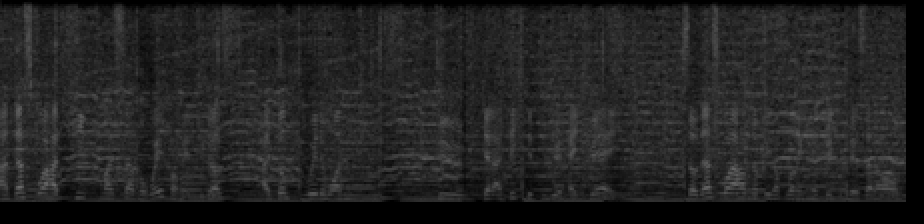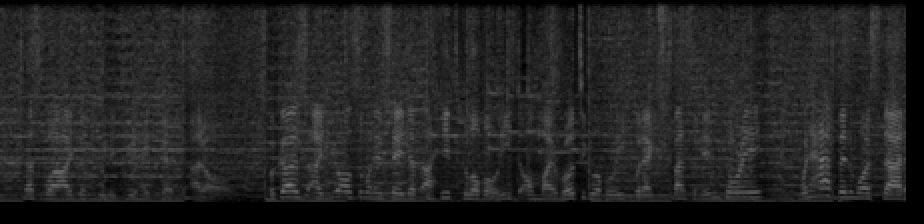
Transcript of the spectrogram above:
And that's why I keep myself away from it because I don't really want to get addicted to your HVH. So that's why I have not been uploading HVH videos at all. That's why I don't really do HVH at all. Because I do also want to say that I hit Global Elite on my road to Global Elite with expensive inventory. What happened was that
